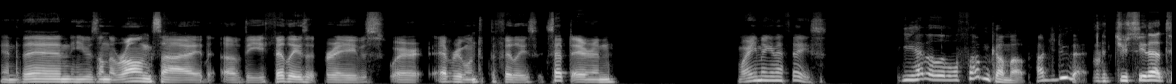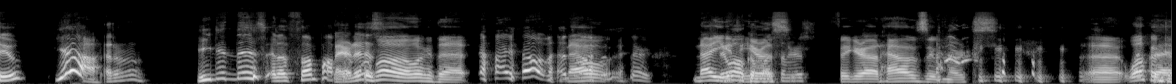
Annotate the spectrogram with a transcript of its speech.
And then he was on the wrong side of the Phillies at Braves, where everyone took the Phillies except Ahron. Why are you making that face? He had a little thumb come up. How'd you do that? Did you see that too? Yeah. I don't know. He did this and a thumb popped There up. it is. Whoa, look at that! I know. That's Now- why I was there. Now you You're get welcome, to hear us listeners. figure out how Zoom works. Uh, welcome the to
